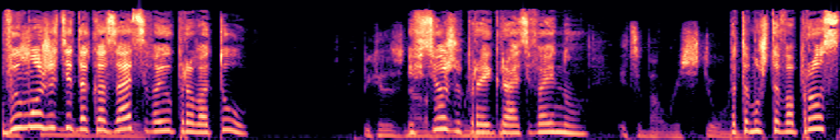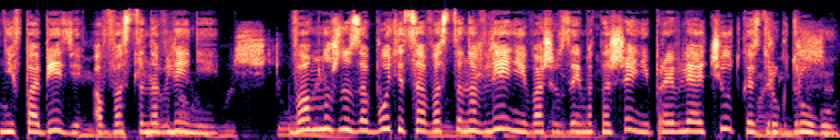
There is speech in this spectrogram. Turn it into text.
Вы можете доказать свою правоту и все же проиграть войну. Потому что вопрос не в победе, а в восстановлении. Вам нужно заботиться о восстановлении ваших взаимоотношений, проявляя чуткость друг к другу,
